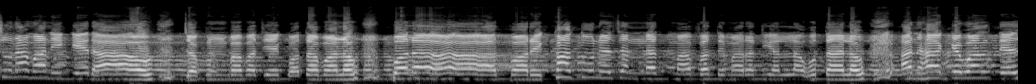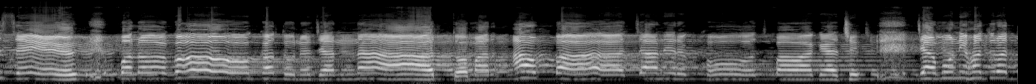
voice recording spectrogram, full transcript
সুনামানিকেরাও যখন বাবাজি কথা বলো, বলার পরে খাতুন জান্নাত মা ফাতেমা রাদিয়াল্লাহু তাআলা আনহাকে বলতেছে, বলো গো খাতুন জান্নাত তোমার আব্বা জানের খোঁজ পাওয়া গেছে। যেমনই হযরত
